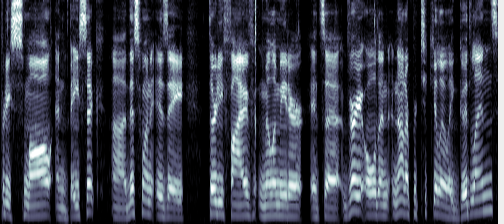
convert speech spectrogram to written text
pretty small and basic. Uh, this one is a 35 millimeter. It's a very old and not a particularly good lens.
